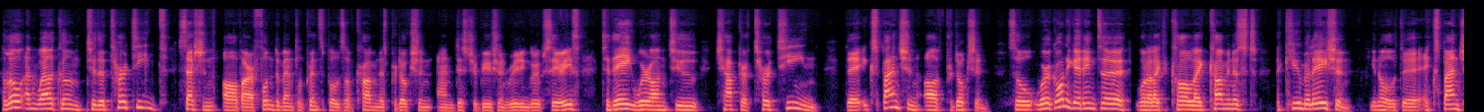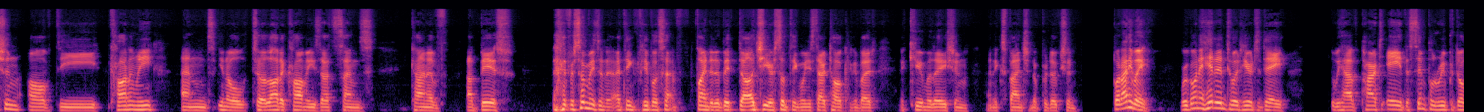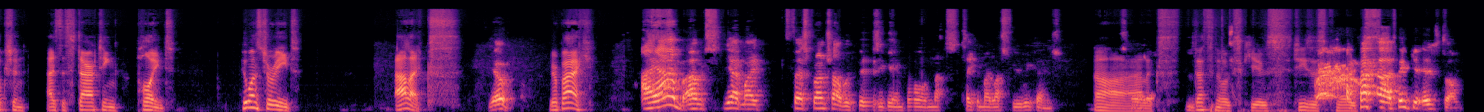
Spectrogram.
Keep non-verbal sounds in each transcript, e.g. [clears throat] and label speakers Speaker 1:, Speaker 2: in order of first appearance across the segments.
Speaker 1: Hello and welcome to the 13th session of our Fundamental Principles of Communist Production and Distribution Reading Group series. Today we're on to chapter 13, the expansion of production. So we're going to get into what I like to call like communist accumulation, you know, the expansion of the economy. And, you know, to a lot of commies, that sounds kind of a bit [laughs] for some reason, I think people find it a bit dodgy or something when you start talking about accumulation and expansion of production. But anyway, we're going to hit into it here today. We have part A, the simple reproduction as the starting point. Who wants to read? Alex.
Speaker 2: Yo.
Speaker 1: You're back.
Speaker 2: I am. I was, yeah, my first grandchild was busy being born. That's taken my last few weekends.
Speaker 1: Ah, so, Alex, that's no excuse. Jesus [laughs] Christ.
Speaker 2: I think it is, Tom.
